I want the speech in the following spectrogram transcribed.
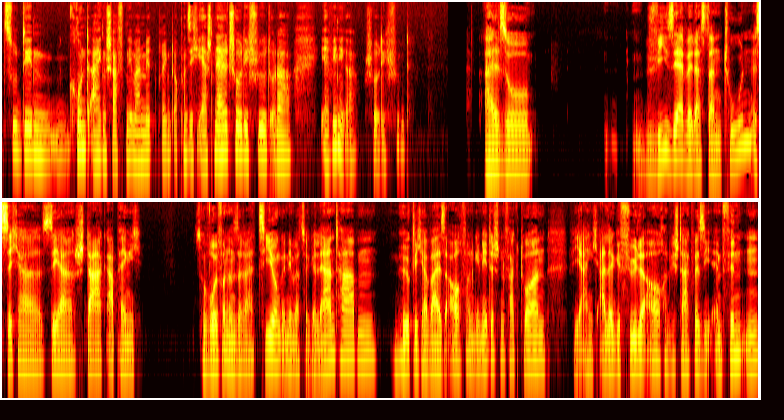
zu den Grundeigenschaften, die man mitbringt, ob man sich eher schnell schuldig fühlt oder eher weniger schuldig fühlt? Also wie sehr wir das dann tun, ist sicher sehr stark abhängig, sowohl von unserer Erziehung, in dem, was wir gelernt haben, möglicherweise auch von genetischen Faktoren, wie eigentlich alle Gefühle auch und wie stark wir sie empfinden.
